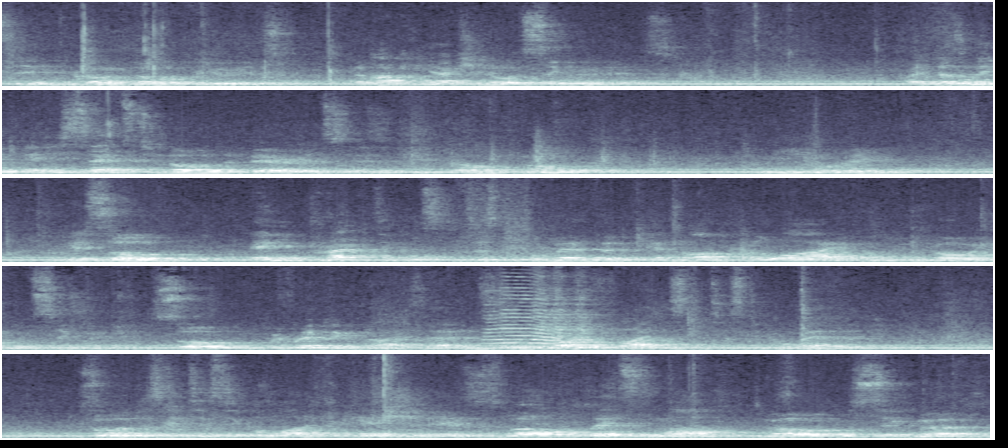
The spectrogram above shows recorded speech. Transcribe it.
say you don't know what mu is, then how can you actually know what sigma is? Right? It doesn't make any sense to know what the variance is if you don't know the mean or rate. Okay, so any practical statistical method cannot rely on you knowing the sigma. So we recognize that and so we modify the statistical method. So what the statistical modification is, well, let's not know sigma,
